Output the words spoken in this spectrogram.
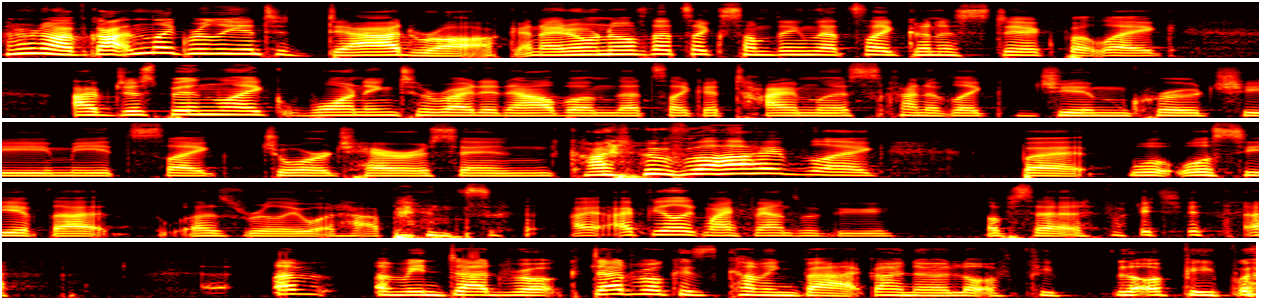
I don't know. I've gotten like really into dad rock, and I don't know if that's like something that's like gonna stick, but like I've just been like wanting to write an album that's like a timeless kind of like Jim Croce meets like George Harrison kind of vibe. Like, but we'll we'll see if that is really what happens. I, I feel like my fans would be upset if I did that. Um, I mean, dad rock. Dad rock is coming back. I know a lot of people. A lot of people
